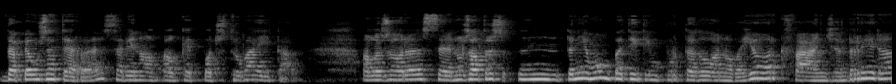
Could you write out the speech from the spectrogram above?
de peus a terra, eh, sabent el, el que et pots trobar i tal. Aleshores, eh, nosaltres mm, teníem un petit importador a Nova York fa anys enrere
